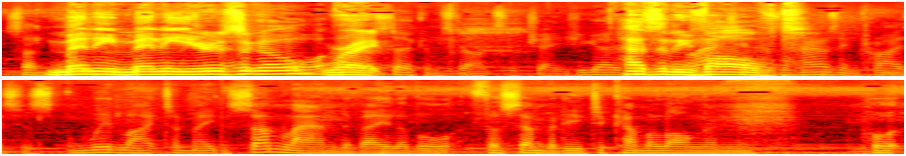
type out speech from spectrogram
some Many, many years ago, or right. Circumstances have changed. You go, Hasn't "Well, evolved." There's a housing crisis, and we'd like to make some land available for somebody to come along and put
